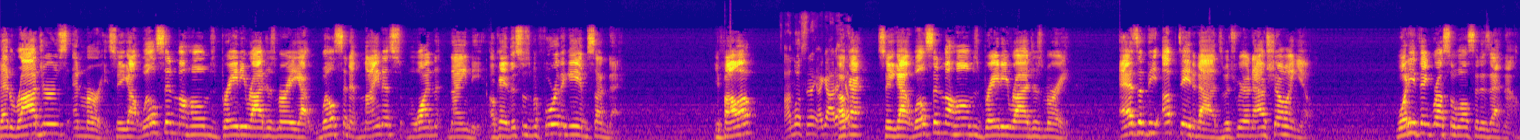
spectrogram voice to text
Then Rodgers and Murray. So you got Wilson, Mahomes, Brady, Rodgers, Murray. You got Wilson at minus 190. Okay, this was before the game Sunday. You follow? I'm listening. I got it. Yep. Okay. So you got Wilson, Mahomes, Brady, Rodgers, Murray. As of the updated odds, which we are now showing you, what do you think Russell Wilson is at now?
